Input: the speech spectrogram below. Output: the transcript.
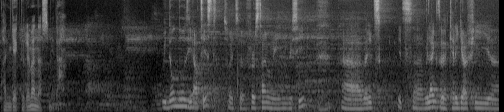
관객들을 만났습니다. We don't know the artist, so it's the first time we, we see. Uh, but it's it's uh, we like the calligraphy. Uh,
